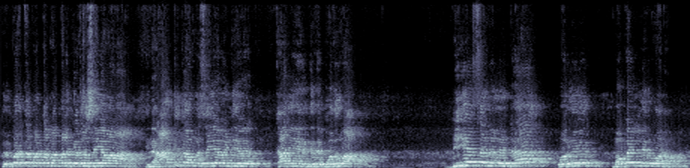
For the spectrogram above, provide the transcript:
பிற்படுத்தப்பட்ட மக்களுக்கு எதுவும் செய்ய வேணாம். இந்த நாட்டுக்கு அவங்க செய்ய வேண்டிய காரியம் இருக்குது பொதுவா. பிஎஸ்என்எல் என்ற ஒரு மொபைல் நிறுவனம்.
